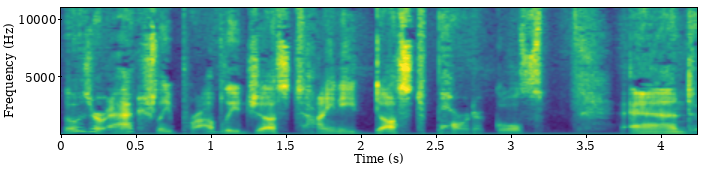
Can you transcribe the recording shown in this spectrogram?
Those are actually probably just tiny dust particles and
